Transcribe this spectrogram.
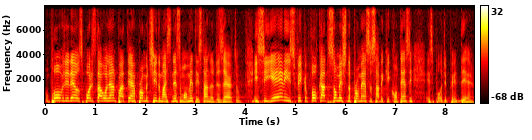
o povo de Deus pode estar olhando para a terra prometida, mas nesse momento está no deserto. E se eles ficam focados somente na promessa, sabe o que acontece? Eles podem perder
